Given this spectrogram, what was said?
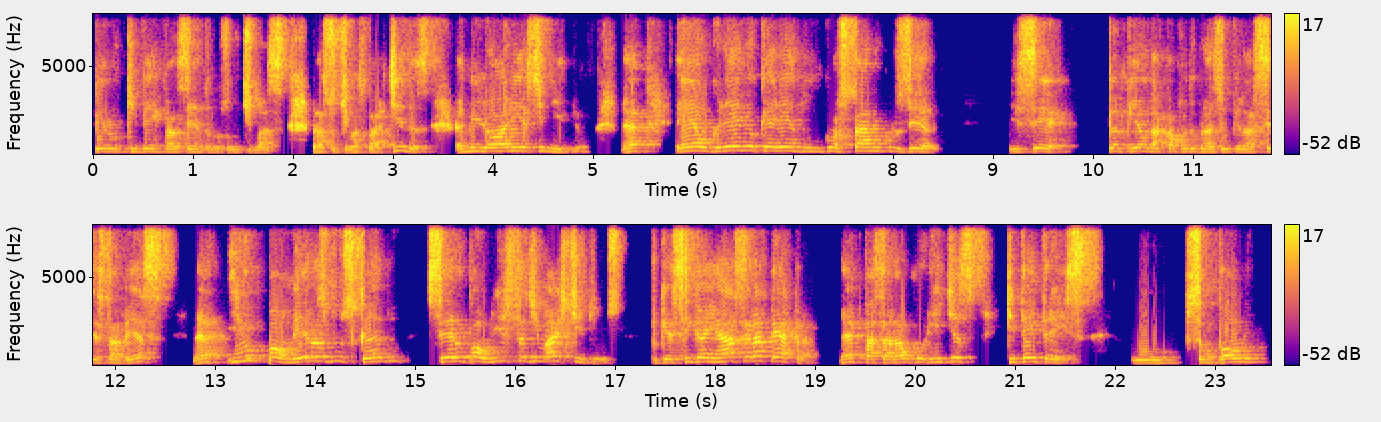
pelo que vem fazendo nos últimas, nas últimas partidas, eh, melhorem esse nível. Né? É o Grêmio querendo encostar no Cruzeiro e ser campeão da Copa do Brasil pela sexta vez, né? E o Palmeiras buscando ser o paulista de mais títulos, porque se ganhar será tetra, né? Passará o Corinthians que tem três. O São Paulo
